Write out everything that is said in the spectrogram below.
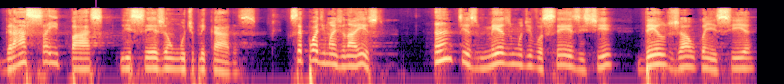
graça e paz lhe sejam multiplicadas. Você pode imaginar isso? Antes mesmo de você existir, Deus já o conhecia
